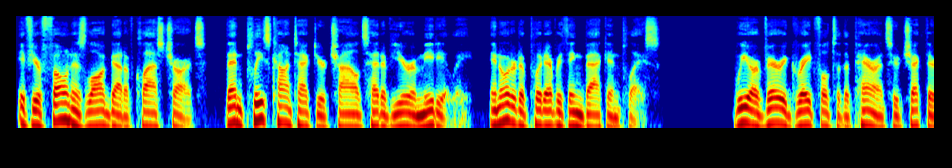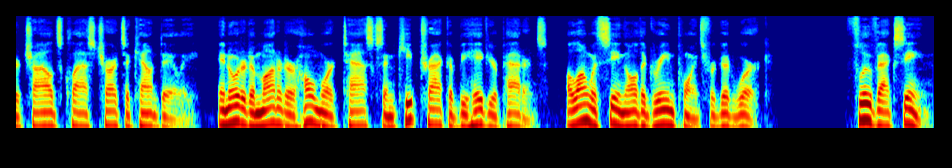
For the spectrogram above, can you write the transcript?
If your phone has logged out of class charts, then please contact your child's head of year immediately, in order to put everything back in place. We are very grateful to the parents who check their child's class charts account daily, in order to monitor homework tasks and keep track of behavior patterns, along with seeing all the green points for good work. Flu vaccine.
